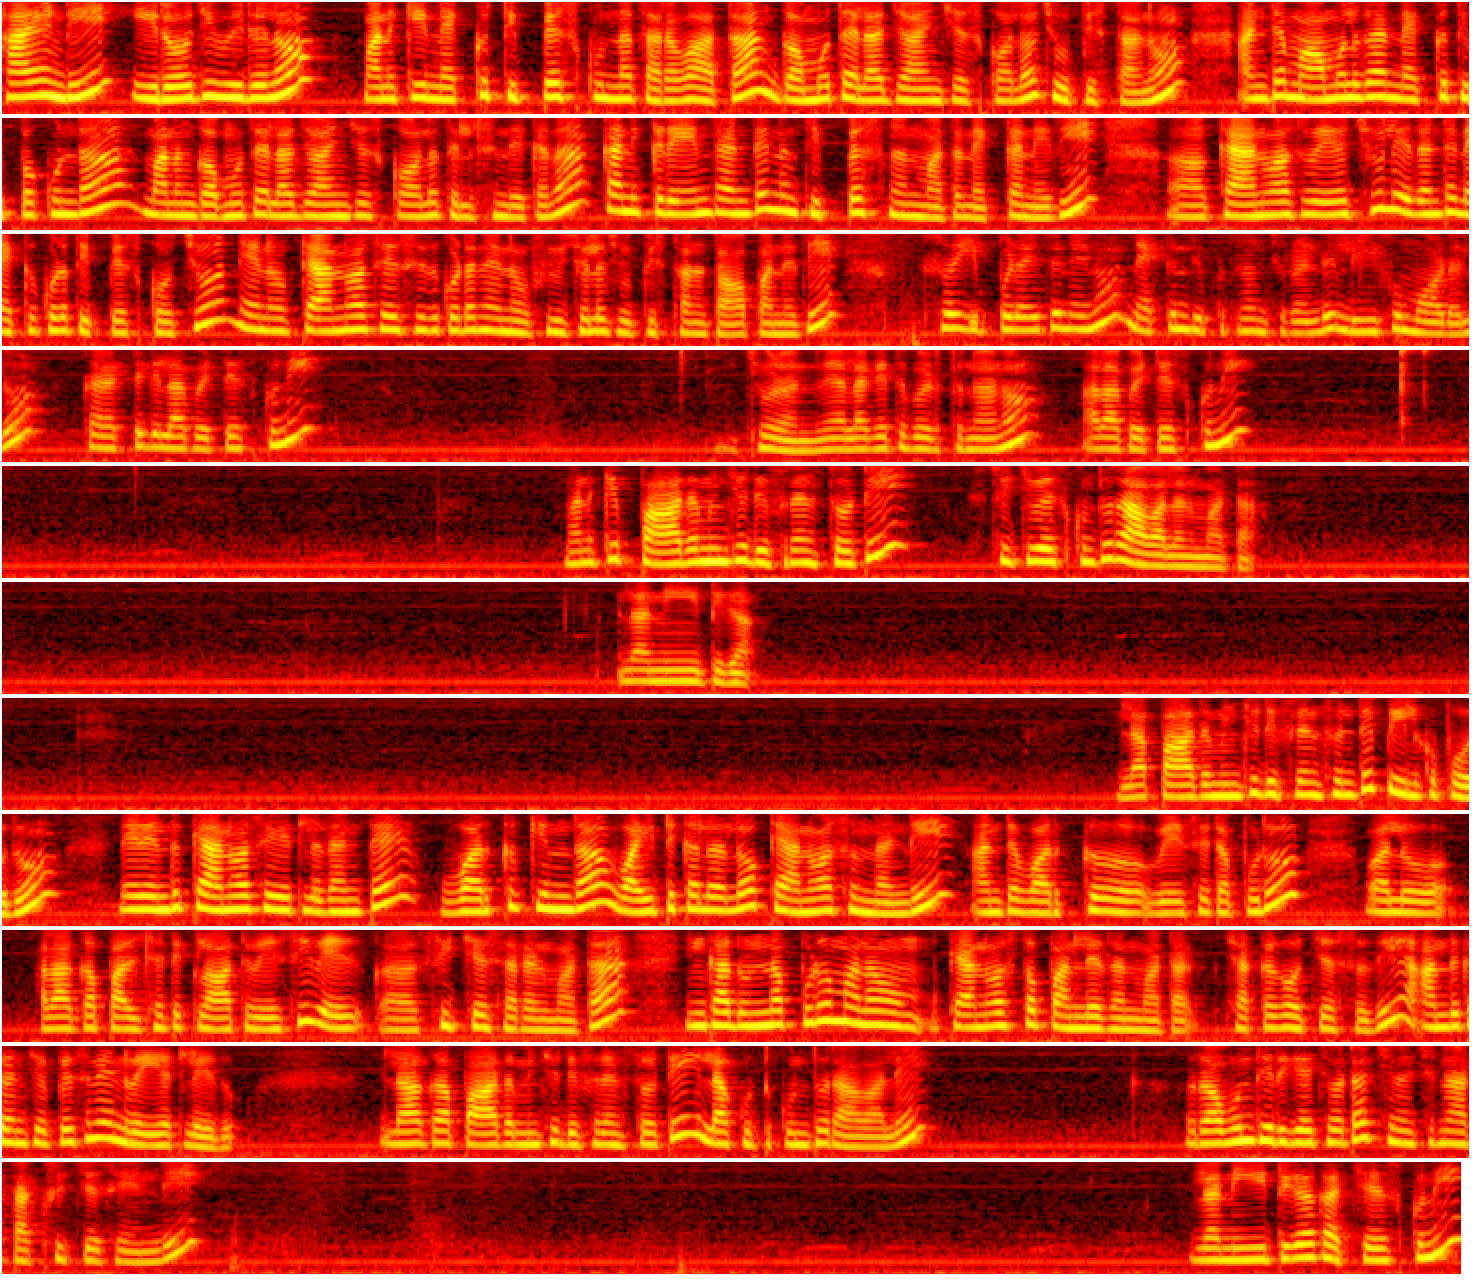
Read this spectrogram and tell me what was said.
Hi అండి. ఈరోజు వీడియోలో మనకి నెక్ తిప్పేసుకున్న తర్వాత గమ్ముతో ఎలా జాయిన్ చేసుకోవాలో చూపిస్తాను. అంటే మామూలుగా నెక్ తిప్పకుండా మనం గమ్ముతో ఎలా జాయిన్ చేసుకోవాలో తెలిసిందే కదా. కానీ ఇక్కడ ఏంటంటే నేను తిప్పేస్తున్నాను అనమాట నెక్ అనేది. క్యాన్వాస్ వేయొచ్చు లేదంటే నెక్ కూడా తిప్పేసుకోవచ్చు. నేను క్యాన్వాస్ వేసేది కూడా నేను ఫ్యూచర్లో చూపిస్తాను టాప్ అనేది. సో ఇప్పుడైతే నేను నెక్ని తిప్పుతున్నాను చూడండి. లీఫ్ మోడలు కరెక్ట్గా ఇలా పెట్టేసుకుని చూడండి. నేను ఎలాగైతే పెడుతున్నానో అలా పెట్టేసుకుని మనకి పాదం డిఫరెన్స్ తోటి స్టిచ్ వేసుకుంటూ రావాలన్నమాట. ఇలా నీట్గా. ఇలా పాదం నుంచి డిఫరెన్స్ ఉంటే పీలుకుపోదు. నేను ఎందుకు క్యాన్వాస్ వేయట్లేదంటే వర్క్ కింద వైట్ కలర్లో క్యాన్వాస్ ఉందండి. అంటే వర్క్ వేసేటప్పుడు వాళ్ళు అలాగా పల్చటి క్లాత్ వేసి వే స్టిచ్ చేశారనమాట ఇంకా అది ఉన్నప్పుడు మనం క్యాన్వాస్తో పని లేదనమాట చక్కగా వచ్చేస్తుంది. అందుకని చెప్పేసి నేను వేయట్లేదు. ఇలాగా పాదం నుంచి డిఫరెన్స్ తోటి ఇలా కుట్టుకుంటూ రావాలి. రౌండ్ తిరిగే చోట చిన్న చిన్న టక్స్ ఇచ్చేసేయండి. ఇలా నీట్గా కట్ చేసుకుని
